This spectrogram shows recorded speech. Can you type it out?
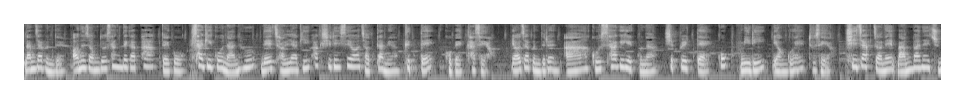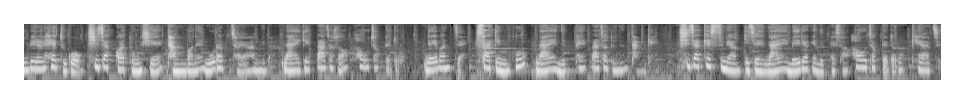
남자분들 어느 정도 상대가 파악되고 사귀고 난 후 내 전략이 확실히 세워졌다면 그때 고백하세요. 여자분들은 아, 곧 사귀겠구나 싶을 때 꼭 미리 연구해 두세요. 시작 전에 만반의 준비를 해 두고 시작과 동시에 단번에 몰아붙여야 합니다. 나에게 빠져서 허우적대도록. 네 번째, 사귐 후 나의 늪에 빠져드는 단계. 시작했으면 이제 나의 매력의 늪에서 허우적대도록 해야지.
